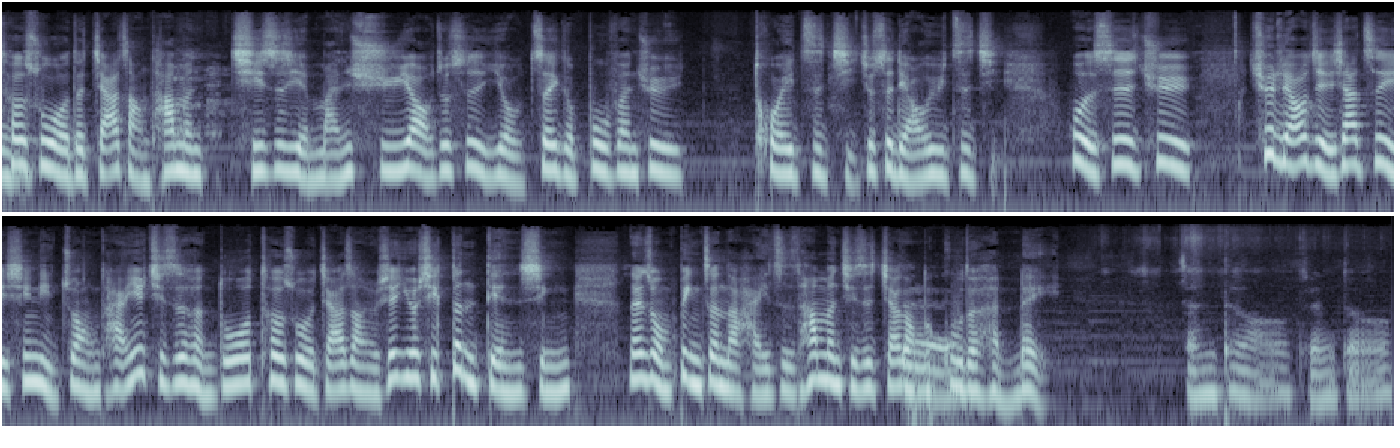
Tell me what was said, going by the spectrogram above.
特殊我的家长他们其实也蛮需要，就是有这个部分去推自己，就是疗愈自己，或者是去去了解一下自己心理状态。因为其实很多特殊的家长，有些尤其更典型那种病症的孩子，他们其实家长都顾得很累。真的，真的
